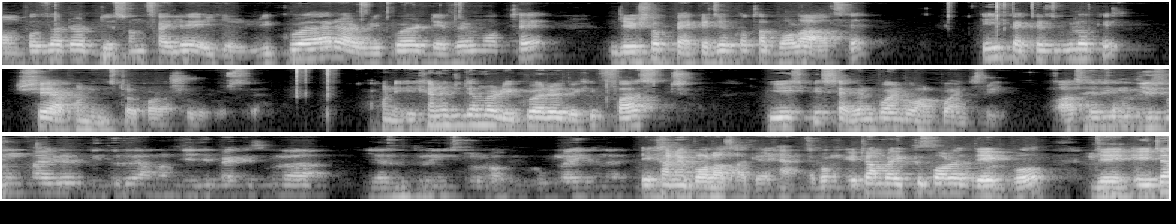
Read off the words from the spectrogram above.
কম্পোজার ডট জেসন ফাইলে এই যে রিকোয়ার আর রিকোয়ার ডেভের মধ্যে যেসব প্যাকেজের কথা বলা আছে, এই প্যাকেজগুলোকে সে এখন ইনস্টল করা শুরু করছে। এখন এখানে যদি আমরা রিকোয়ারে দেখি first PHP seven point one point three JSON ফাইলের ভিতরে আমার যে যে প্যাকেজগুলো ইয়ার ভিতরে ইনস্টল হবে ওগুলো এখানে এখানে বলা থাকে হ্যাঁ এবং এটা আমরা একটু পরে দেখব যে এটা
